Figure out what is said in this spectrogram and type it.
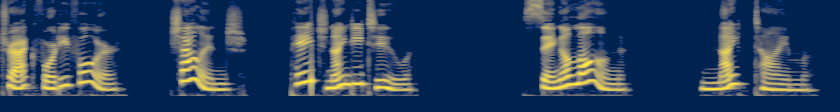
Track 44. Challenge. Page 92. Sing along. Nighttime.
